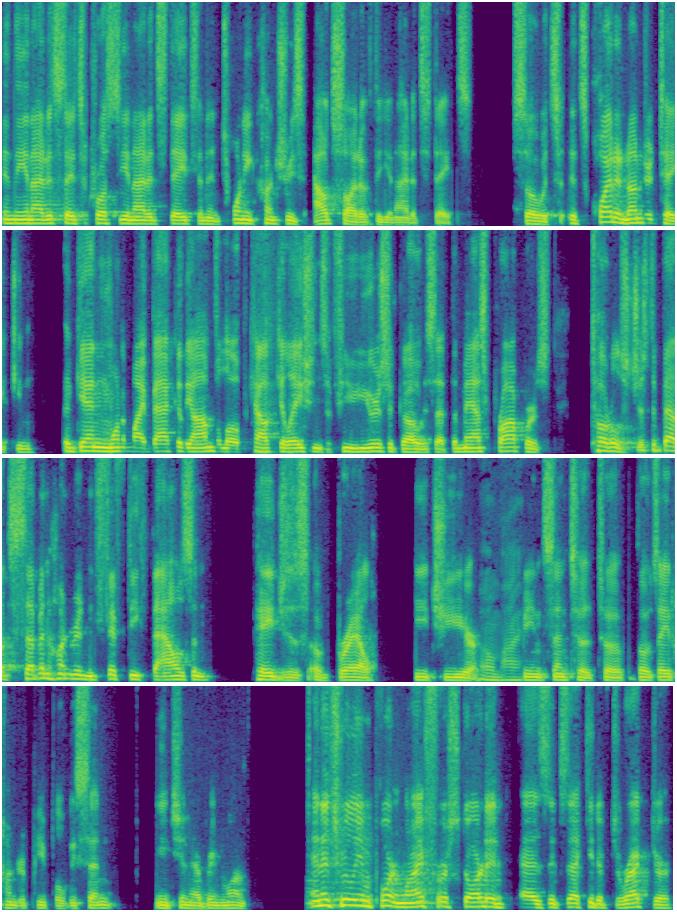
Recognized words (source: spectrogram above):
in the United States, across the United States, and in 20 countries outside of the United States. So it's, it's quite an undertaking. Again, one of my back of the envelope calculations a few years ago is that the mass propers totals just about 750,000 pages of Braille each year oh my. being sent to, to those 800 people we send each and every month. And it's really important. When I first started as executive director,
